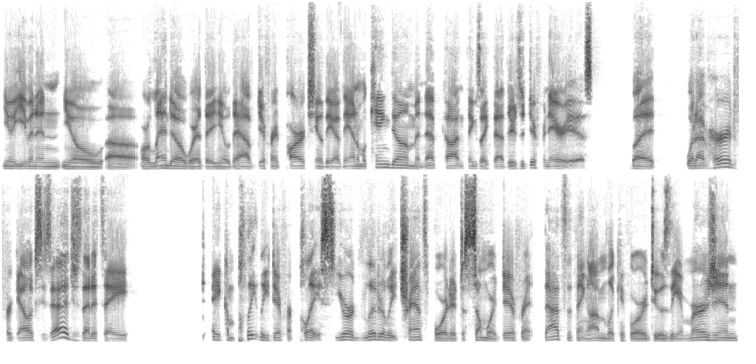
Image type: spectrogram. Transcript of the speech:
You know, even in you know uh, Orlando where they you know they have different parks. You know, they have the Animal Kingdom and Epcot and things like that. There's a different areas, but what I've heard for Galaxy's Edge is that it's a a completely different place. You're literally transported to somewhere different. That's the thing I'm looking forward to is the immersion,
